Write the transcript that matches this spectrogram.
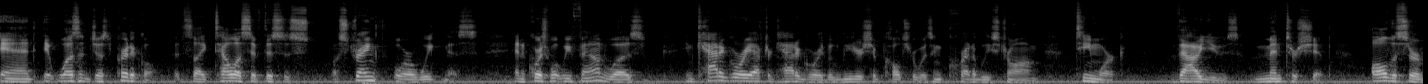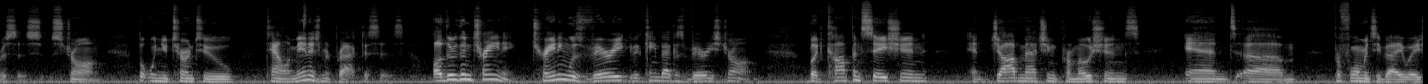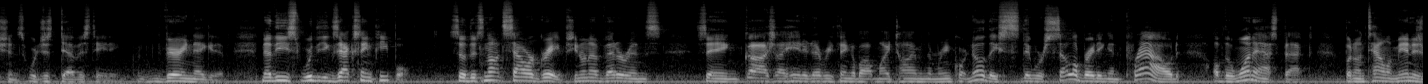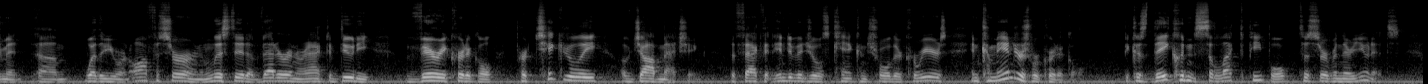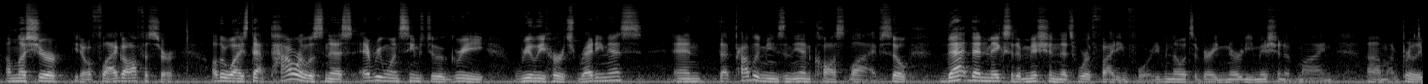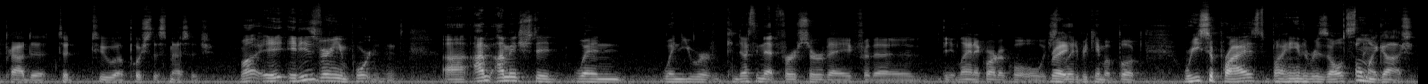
And it wasn't just critical. It's like, tell us if this is a strength or a weakness. And of course, what we found was in category after category, the leadership culture was incredibly strong. Teamwork, values, mentorship, all the services strong. But when you turn to talent management practices, other than training. Training was very, it came back as very strong. But compensation and job matching promotions and um, performance evaluations were just devastating, very negative. Now, these were the exact same people. So it's not sour grapes. You don't have veterans saying, "Gosh, I hated everything about my time in the Marine Corps." No, they they were celebrating and proud of the one aspect, but on talent management, um, whether you're an officer or an enlisted, a veteran or active duty, very critical, particularly of job matching. The fact that individuals can't control their careers, and commanders were critical because they couldn't select people to serve in their units unless you're, you know, a flag officer. Otherwise, that powerlessness, everyone seems to agree, really hurts readiness, and that probably means in the end cost lives. So that then makes it a mission that's worth fighting for, even though it's a very nerdy mission of mine. Um, I'm really proud to to, to uh, push this message. Well, it, it is very important. Uh, I'm, I'm interested when when you were conducting that first survey for the the Atlantic article, which right. later became a book. Were you surprised by any of the results? Oh my gosh,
